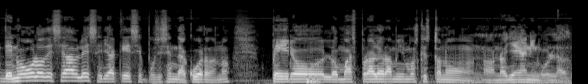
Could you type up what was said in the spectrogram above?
De nuevo lo deseable sería que se pusiesen de acuerdo, ¿no? Pero lo más probable ahora mismo es que esto no, no, no llegue a ningún lado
